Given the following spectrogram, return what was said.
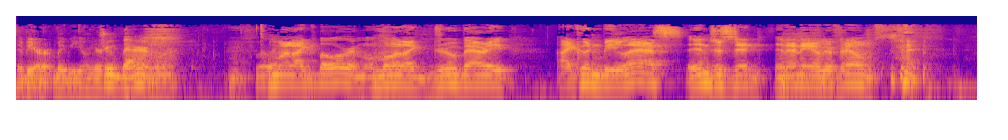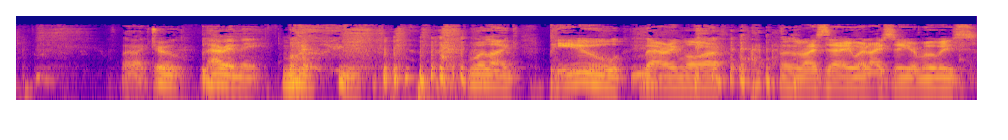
Maybe, or maybe younger. Drew Barrymore. More like Barrymore. more like Drew Barry. I couldn't be less interested in any of your films. Well, like Drew, marry me. More like Pew Barrymore. That's what I say when I see your movies.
